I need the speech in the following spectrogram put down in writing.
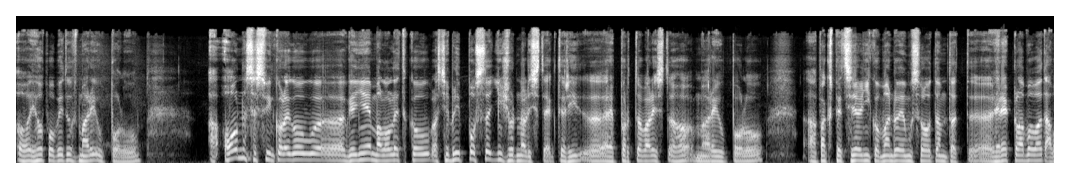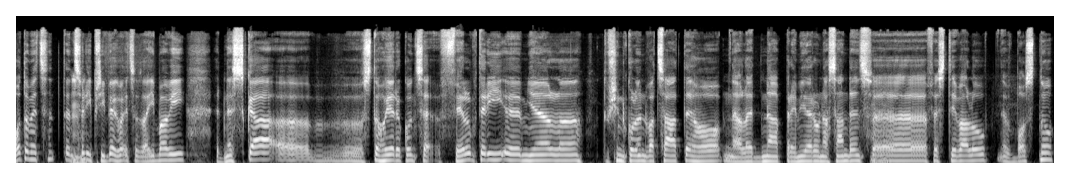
o jeho pobytu v Mariupolu A on se svým kolegou Evgeniem Maloletkou vlastně byli poslední žurnalisté, kteří reportovali z toho Mariupolu a pak speciální komando je muselo tam eh, vyreklamovat a o tom je ten mhm. celý příběh velice zajímavý. Dneska eh, z toho je dokonce film, který eh, měl tuším kolem 20. ledna premiéru na Sundance mm. festivalu v Bostonu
